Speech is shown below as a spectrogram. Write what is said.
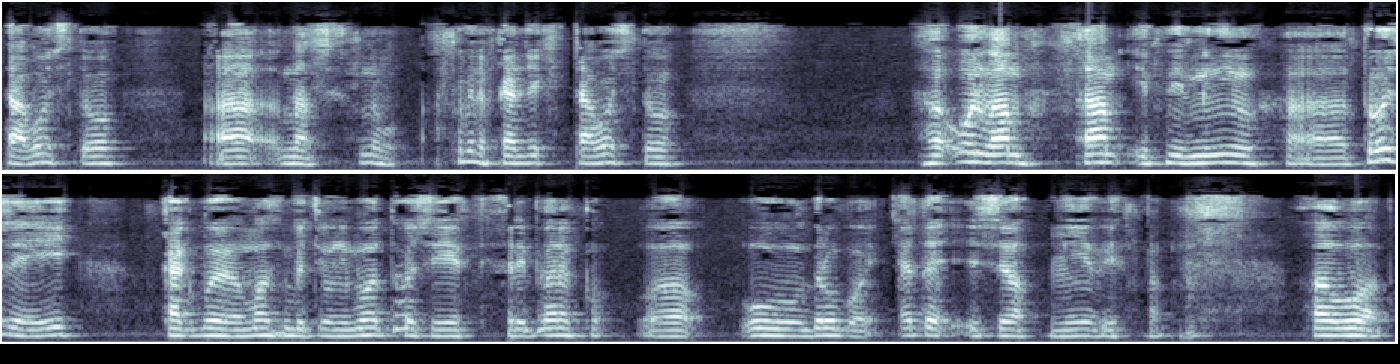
того, что э, наш, ну, особенно в контексте того, что э, он вам сам изменил э, тоже и как бы может быть у него тоже есть ребенок э, у другой. Это еще неизвестно. Вот.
